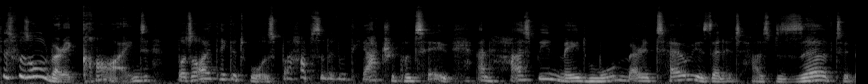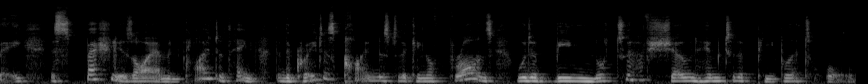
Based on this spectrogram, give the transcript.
This was all very kind, but I think it was perhaps a little theatrical too, and has been made more meritorious than it has deserved to be, especially as I am inclined to think that the greatest kindness to the King of France would have been not to have shown him to the people at all.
